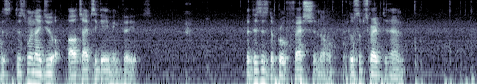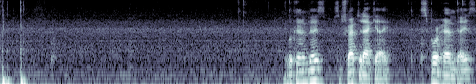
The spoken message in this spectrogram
This this when I do all types of gaming videos. But this is the professional. Go subscribe to him. Look at him, guys. Subscribe to that guy. Support him, guys.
